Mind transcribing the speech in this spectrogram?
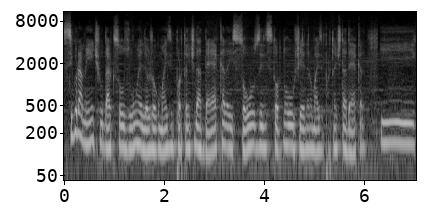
Seguramente o Dark Souls 1 ele é o jogo mais importante da década e Souls ele se tornou o gênero mais importante da década. E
